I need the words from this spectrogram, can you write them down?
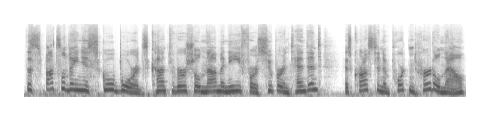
The Spotsylvania School Board's controversial nominee for superintendent has crossed an important hurdle now.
